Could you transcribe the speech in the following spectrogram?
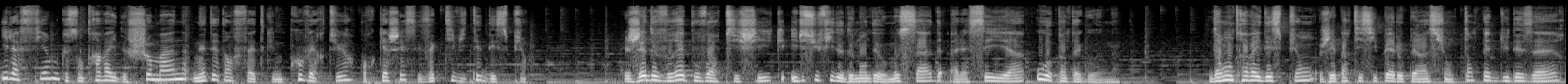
il affirme que son travail de showman n'était en fait qu'une couverture pour cacher ses activités d'espion. J'ai de vrais pouvoirs psychiques, il suffit de demander au Mossad, à la CIA ou au Pentagone. Dans mon travail d'espion, j'ai participé à l'opération Tempête du désert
